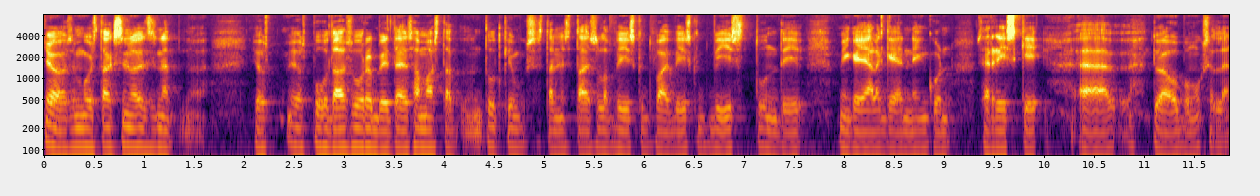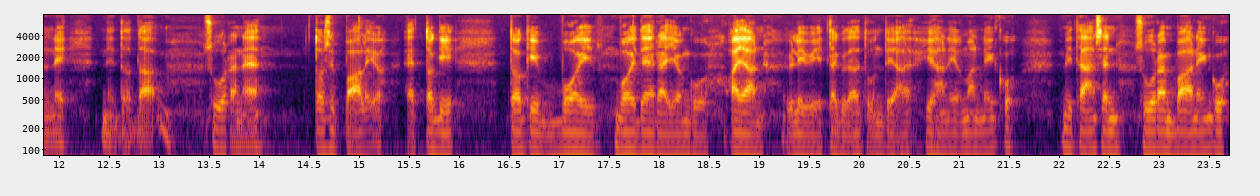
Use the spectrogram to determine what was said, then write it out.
Joo, se muistaakseni oli siinä, jos, jos puhutaan suurin piirtein samasta tutkimuksesta, niin se taisi olla 50 vai 55 tuntia, minkä jälkeen niin kun se riski ää, työuupumukselle niin, niin tota, suurenee tosi paljon. Et toki, toki voi, voi tehdä jonkun ajan yli 50 tuntia ihan ilman niin kuin mitään sen suurempaa niin kuin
